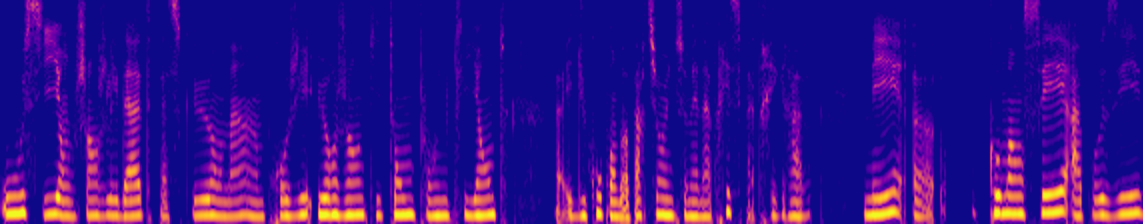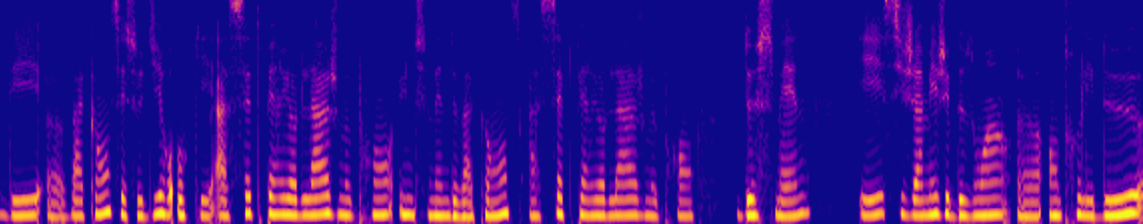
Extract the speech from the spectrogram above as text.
ou si on change les dates parce qu'on a un projet urgent qui tombe pour une cliente euh, et du coup qu'on doit partir une semaine après, c'est pas très grave. Mais euh, commencer à poser des euh, vacances et se dire ok à cette période-là je me prends une semaine de vacances, à cette période-là je me prends deux semaines et si jamais j'ai besoin entre les deux,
